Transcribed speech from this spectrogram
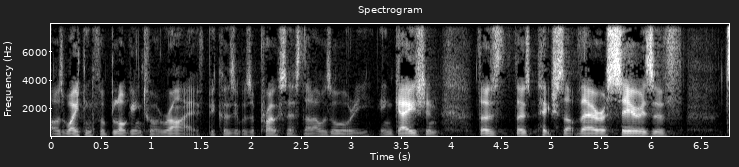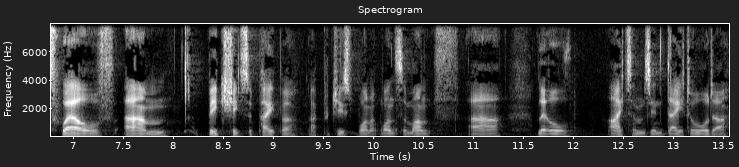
I was waiting for blogging to arrive because it was a process that I was already engaged in. Those, those pictures up there are a series of 12 um, big sheets of paper. I produced one once a month, uh, little items in date order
